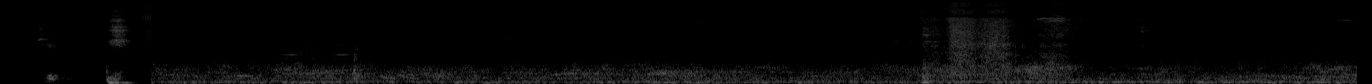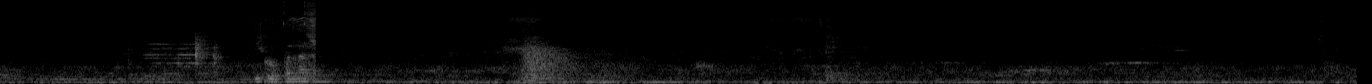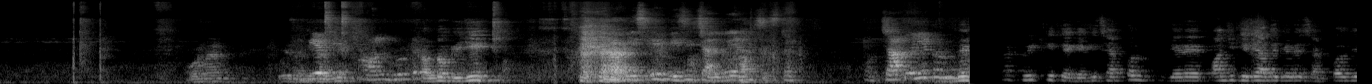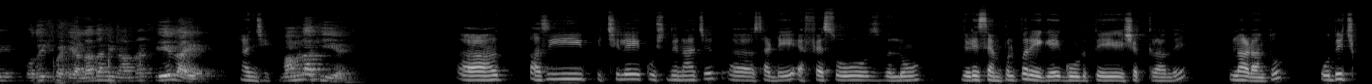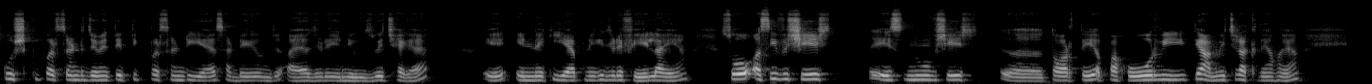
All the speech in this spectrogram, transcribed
ਉੱਪਰਲਾ ਉਹਨਾਂ ਕੋਈ ਆਲ ਗੁੱਡ ਕੱਲ ਤੋਂ ਬੀਜੀ ਬਿਜ਼ੀ ਬਿਜ਼ੀ ਚੱਲ ਰਿਹਾ ਨਾ ਸਿਸਟਮ ਚਾਹ ਲਈਏ ਤੁਹਾਨੂੰ? ਮੈਂ ਟਵੀਟ ਕੀਤੇ ਗਏ ਕਿ ਸੈਂਪਲ ਜਿਹੜੇ ਪੰਜ ਜ਼ਿਲ੍ਹਿਆਂ ਦੇ ਜਿਹੜੇ ਸੈਂਪਲ ਜੇ ਉਹਦੇ ਵਿੱਚ ਪਟਿਆਲਾ ਦਾ ਵੀ ਨਾਮ ਹੈ ਫੇਲ ਹੈ। ਹਾਂਜੀ। ਮਾਮਲਾ ਕੀ ਹੈ? ਅਸੀਂ ਪਿਛਲੇ ਕੁਝ ਦਿਨਾਂ 'ਚ, ਅਹ, ਸਾਡੇ ਐਫਐਸਓਜ਼ ਵੱਲੋਂ ਜਿਹੜੇ ਸੈਂਪਲ ਭਰੇ ਗਏ ਗੁੜ ਤੇ ਸ਼ੱਕਰਾਂ ਦੇ ਘੁਲਾੜਾਂ ਤੋਂ, ਉਹਦੇ 'ਚ ਕੁਝ ਕੁ ਪਰਸੈਂਟ ਜਿਵੇਂ 33% ਹੀ ਹੈ ਸਾਡੇ ਉਂਝ ਆਇਆ ਜਿਹੜੇ ਨਿਊਜ਼ ਵਿੱਚ ਹੈਗਾ। ਇਹ ਇੰਨੇ ਕੀ ਹੈ ਆਪਣੇ ਕਿ ਜਿਹੜੇ ਫੇਲ ਆਏ ਆ। ਸੋ ਅਸੀਂ ਵਿਸ਼ੇਸ਼ ਇਸ ਨੂੰ ਵਿਸ਼ੇਸ਼ ਤੌਰ ਤੇ ਆਪਾਂ ਹੋਰ ਵੀ ਧਿਆਨ ਵਿੱਚ ਰੱਖਦਿਆਂ ਹੋਇਆਂ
